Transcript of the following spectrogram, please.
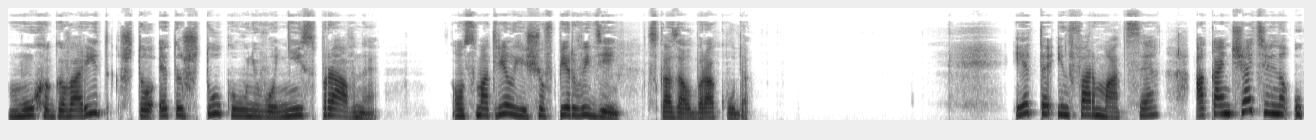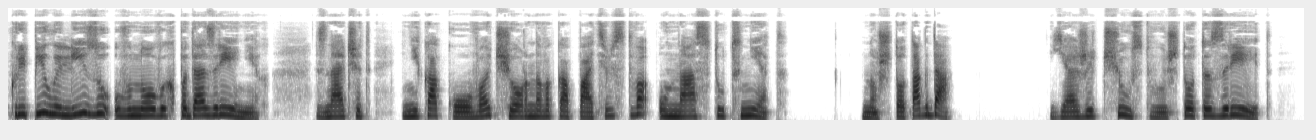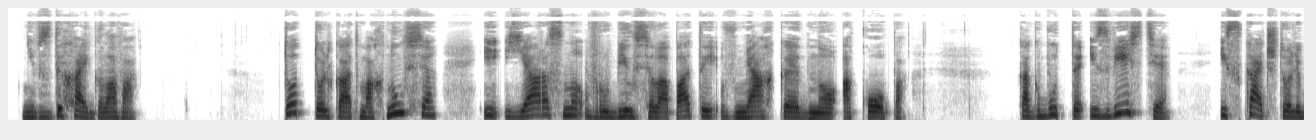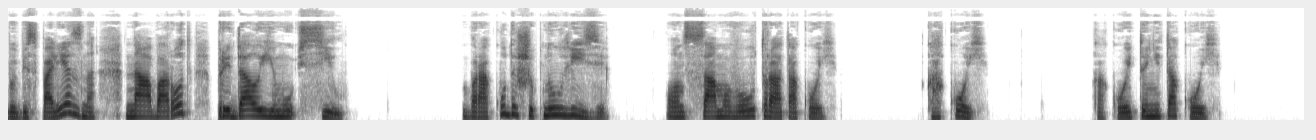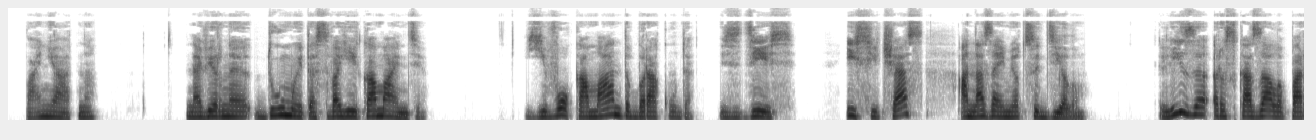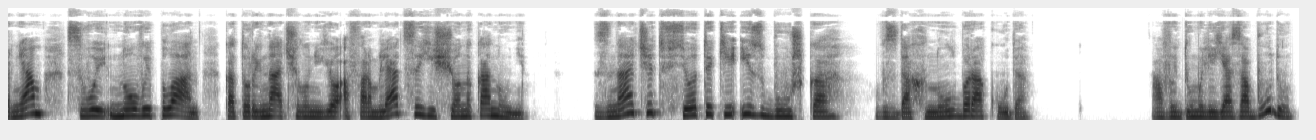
Муха говорит, что эта штука у него неисправная. Он смотрел еще в первый день, сказал Баракуда. Эта информация окончательно укрепила Лизу в новых подозрениях. Значит, никакого черного копательства у нас тут нет. Но что тогда? Я же чувствую, что-то зреет. Не вздыхай, голова. Тот только отмахнулся и яростно врубился лопатой в мягкое дно окопа. Как будто известие, искать что-либо бесполезно, наоборот, придало ему сил. Баракуда шепнул Лизе. Он с самого утра такой. Какой? Какой-то не такой. Понятно. Наверное, думает о своей команде. Его команда «Барракуда» здесь, и сейчас она займется делом. Лиза рассказала парням свой новый план, который начал у нее оформляться еще накануне. «Значит, все-таки избушка», — вздохнул Барракуда. «А вы думали, я забуду?»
